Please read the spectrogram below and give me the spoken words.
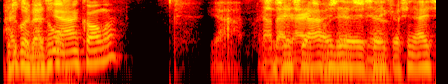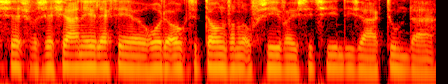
Had je hol. aankomen? Ja, als je zes een jaar, van eh, zes, zeker als je een eis zes voor zes jaar neerlegt en je hoorde ook de toon van de officier van justitie in die zaak toen daar,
